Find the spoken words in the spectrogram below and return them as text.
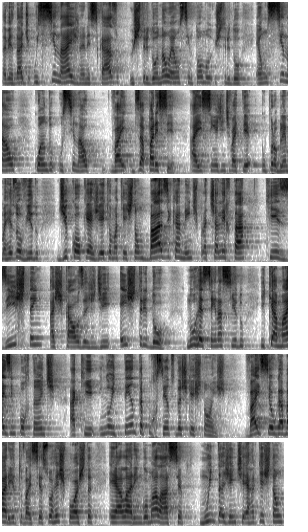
na verdade, os sinais, né, nesse caso, o estridor não é um sintoma, o estridor é um sinal, quando o sinal vai desaparecer. Aí sim a gente vai ter o problema resolvido. De qualquer jeito, é uma questão basicamente para te alertar que existem as causas de estridor no recém-nascido e que a mais importante aqui em 80% das questões vai ser o gabarito, vai ser a sua resposta, é a laringomalácia. Muita gente erra a questão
